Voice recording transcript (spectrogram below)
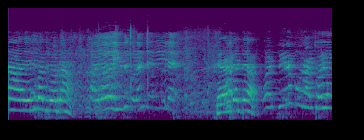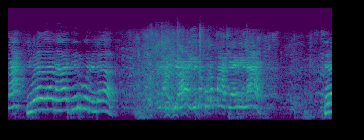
நான் எண்ணி பார்த்துட்டு விடுறேன் ஐயோ இது கூட தெரியல. சரி அடுத்தடுத்த ஒரு திருக்குறள் சொல்லுங்க. இவ்வளவுதான் நான் திருக்குறள் ஐயோ இது கூடமா தெரியல. சரி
